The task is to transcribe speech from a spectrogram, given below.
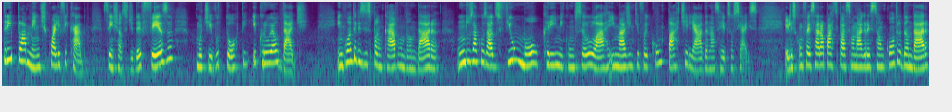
triplamente qualificado, sem chance de defesa, motivo torpe e crueldade. Enquanto eles espancavam Dandara, um dos acusados filmou o crime com o celular, imagem que foi compartilhada nas redes sociais. Eles confessaram a participação na agressão contra Dandara,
